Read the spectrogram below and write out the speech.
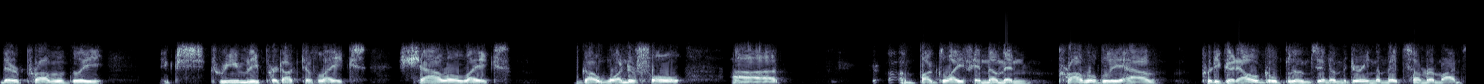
they're probably extremely productive lakes, shallow lakes, got wonderful uh, bug life in them, and probably have pretty good algal blooms in them during the midsummer months.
